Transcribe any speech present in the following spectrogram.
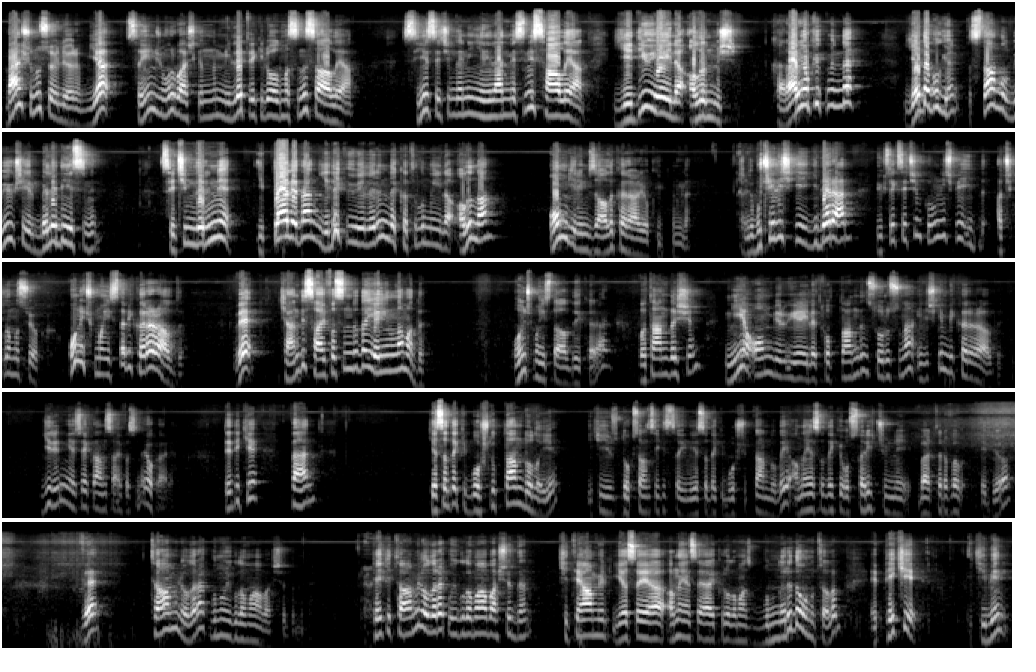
ben şunu söylüyorum. Ya Sayın Cumhurbaşkanı'nın milletvekili olmasını sağlayan, Siirt seçimlerinin yenilenmesini sağlayan 7 üyeyle alınmış karar yok hükmünde ya da bugün İstanbul Büyükşehir Belediyesi'nin seçimlerini iptal eden yedek üyelerin de katılımıyla alınan 11 imzalı karar yok hükmünde. Şimdi bu çelişkiyi gideren Yüksek Seçim Kurulu'nun hiçbir açıklaması yok. 13 Mayıs'ta bir karar aldı ve kendi sayfasında da yayınlamadı. 13 Mayıs'ta aldığı karar vatandaşın niye 11 üyeyle toplandın sorusuna ilişkin bir karar aldı. Girin YSK'nın sayfasında yok hala. Dedi ki ben yasadaki boşluktan dolayı 298 sayılı yasadaki boşluktan dolayı anayasadaki o sarih cümleyi bertarafa ediyor ve tahammül olarak bunu uygulamaya başladım. Peki tahammül olarak uygulamaya başladın ki teamül yasaya, anayasaya aykırı olamaz. Bunları da unutalım. E peki 2003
